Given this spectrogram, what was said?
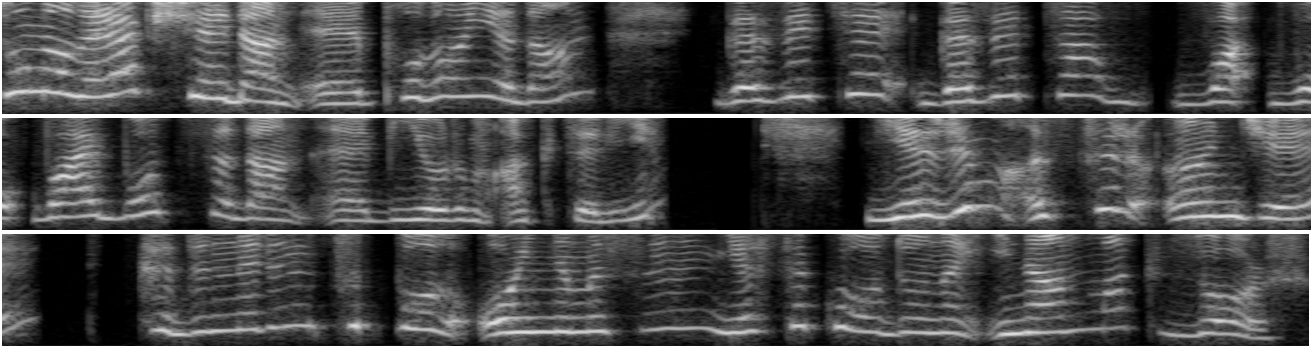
Son olarak şeyden e, Polonya'dan gazete Gazeta Wyboca'dan e, bir yorum aktarayım. Yarım asır önce kadınların futbol oynamasının yasak olduğuna inanmak zor.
